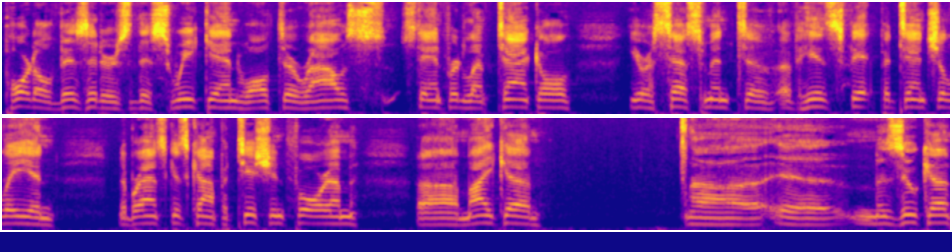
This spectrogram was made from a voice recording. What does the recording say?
portal visitors this weekend. Walter Rouse, Stanford left tackle. Your assessment of, of his fit potentially and Nebraska's competition for him. Uh, Micah uh, uh,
